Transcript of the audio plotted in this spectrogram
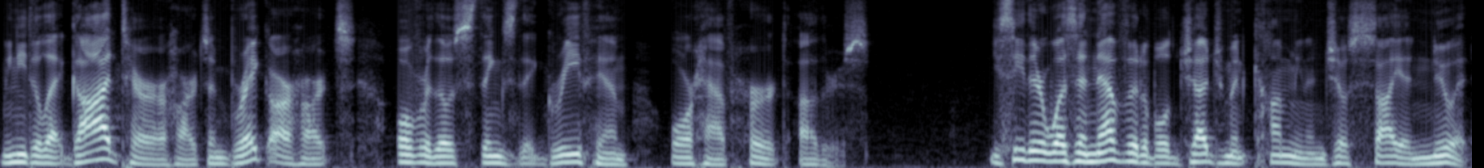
We need to let God tear our hearts and break our hearts over those things that grieve Him or have hurt others. You see, there was inevitable judgment coming, and Josiah knew it.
